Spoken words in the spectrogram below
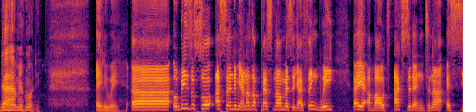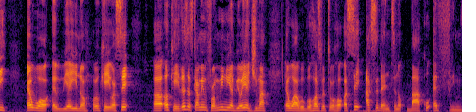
daa me ho ɔde anyway uh, obi nso so asɛnde me another personal message i think wei ɛyɛ about accident na asi uh, ɛwɔ awia yi no okay ɔse uh, okay this is coming from me nua bi ɔyɛ adwuma ɛwɔ agogo hospital hɔ ɔse accident no baako afirim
